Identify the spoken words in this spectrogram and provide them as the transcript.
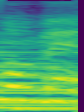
no.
